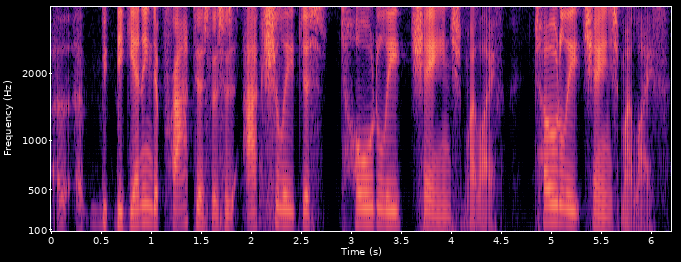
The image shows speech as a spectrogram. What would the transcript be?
uh, uh beginning to practice this has actually just totally changed my life. Totally changed my life.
